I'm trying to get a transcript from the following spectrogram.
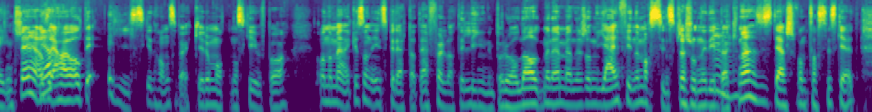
egentlig. Altså, Ja. Jeg har jo alltid elsket hans bøker og måten å skrive på. Og nå mener jeg ikke sånn inspirert at jeg føler at det ligner på Roald Dahl, men jeg mener sånn, jeg finner masse inspirasjon i de bøkene. Jeg synes de er så fantastisk skrevet.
